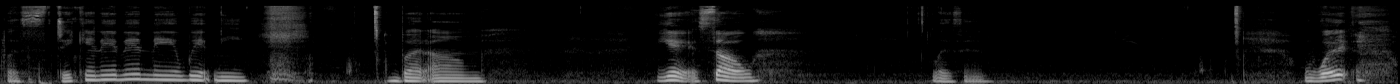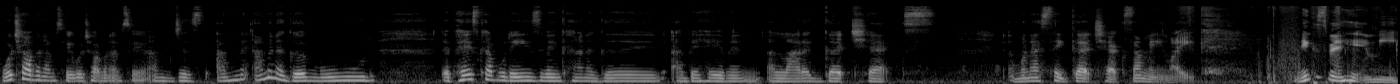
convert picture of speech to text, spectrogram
for sticking it in there with me. But um yeah, so listen. What what y'all been up to? What y'all been up to? I'm just I'm I'm in a good mood. The past couple days have been kind of good. I've been having a lot of gut checks. And when I say gut checks, I mean like niggas been hitting me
